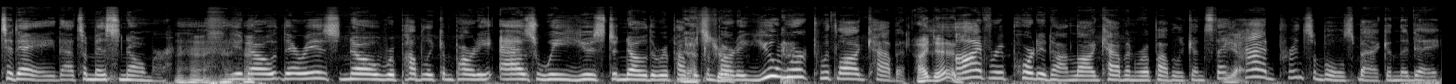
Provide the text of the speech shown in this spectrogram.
today that's a misnomer. Mm-hmm. you know, there is no Republican Party as we used to know the Republican. Party. You worked with Log Cabin. I did. I've reported on Log Cabin Republicans. They Yeah. had principles back in the day.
